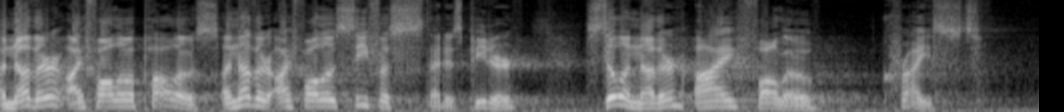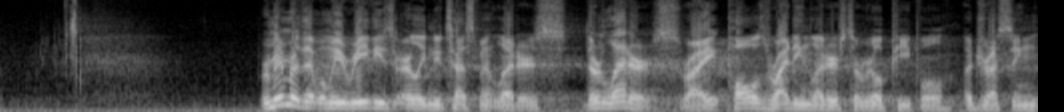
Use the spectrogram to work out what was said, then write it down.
Another, I follow Apollos. Another, I follow Cephas, that is Peter. Still another, I follow Christ. Remember that when we read these early New Testament letters, they're letters, right? Paul's writing letters to real people, addressing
